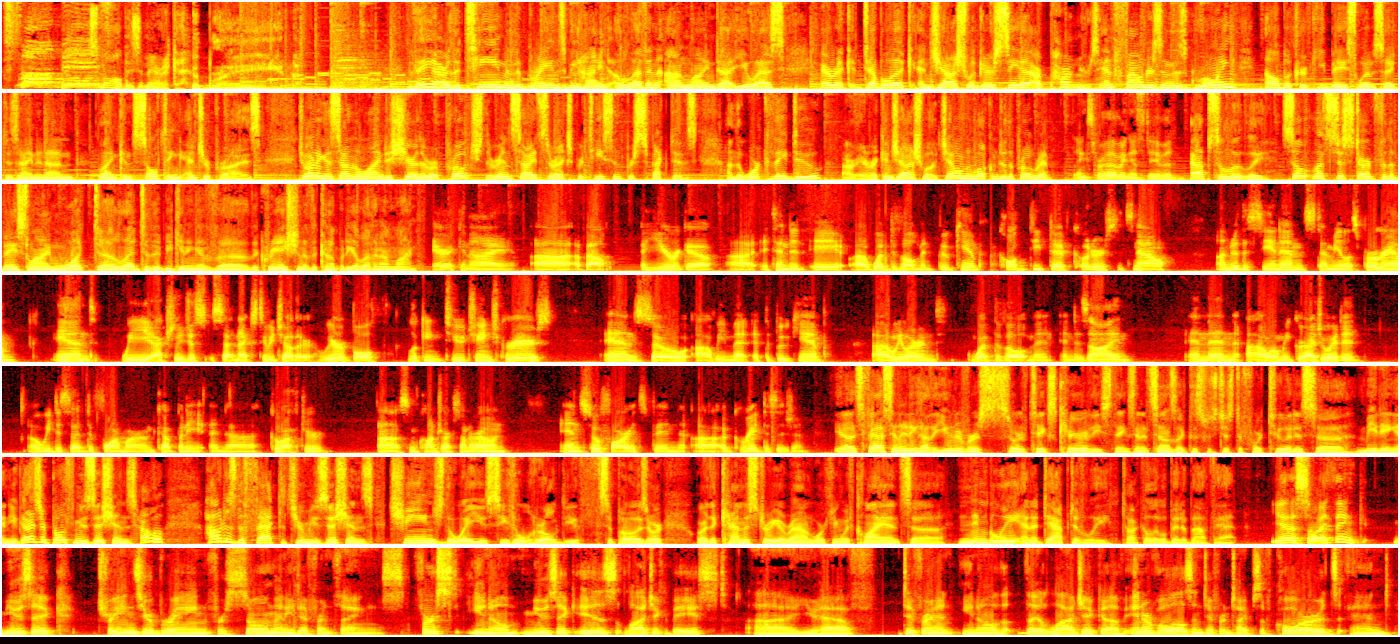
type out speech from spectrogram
Small Biz. Small Biz America. The brain. They are the team and the brains behind 11online.us. Eric Debelak and Joshua Garcia are partners and founders in this growing Albuquerque based website design and online consulting enterprise. Joining us on the line to share their approach, their insights, their expertise, and perspectives on the work they do are Eric and Joshua. Gentlemen, welcome to the program. Thanks for having us, David. Absolutely. So let's just start for the baseline. What uh, led to the beginning of uh, the creation of the company 11 Online? Eric and I, uh, about a year ago, uh, attended a uh, web development boot camp called Deep Dive Coders. It's now under the CNM Stimulus program. And we actually just sat next to each other. We were both looking to change careers. And so uh, we met at the boot camp. Uh, we learned web development and design. And then uh, when we graduated, uh, we decided to form our own company and go after some contracts on our own. And so far, it's been a great decision you know, it's fascinating how the universe sort of takes care of these things, and it sounds like this was just a fortuitous uh, meeting. And you guys are both musicians. How how does the fact that you're musicians change the way you see the world? Do you suppose, or or the chemistry around working with clients uh, nimbly and adaptively? Talk a little bit about that. Yeah, so I think music trains your brain for so many different things. First, you know, music is logic based. Uh, you have different, you know, the, the logic of intervals and different types of chords, and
